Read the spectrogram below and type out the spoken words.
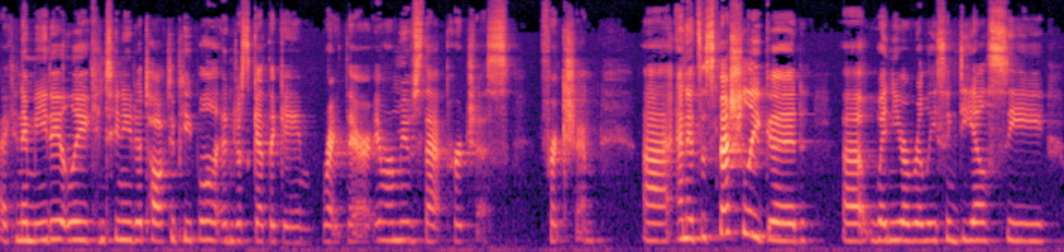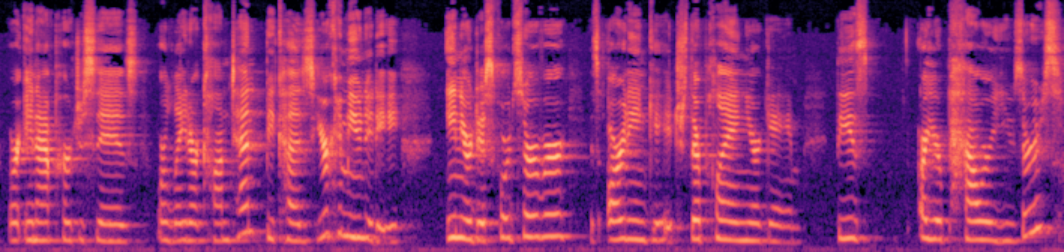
I can immediately continue to talk to people and just get the game right there. It removes that purchase friction. Uh, and it's especially good uh, when you're releasing DLC or in app purchases or later content because your community in your Discord server is already engaged. They're playing your game. These are your power users.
